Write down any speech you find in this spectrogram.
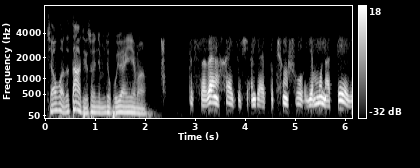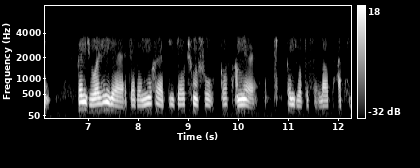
小伙子大几岁，你们就不愿意吗？不是，俺孩子现在不成熟，也没那责任。感觉人家这个女孩比较成熟，各方面感觉不是老搭配。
